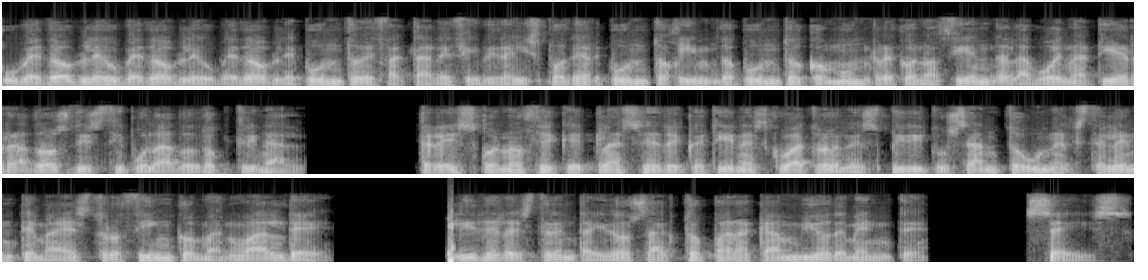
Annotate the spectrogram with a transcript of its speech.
www.efatarecibireispoder.gimdo.com Reconociendo la buena tierra 2 Discipulado doctrinal 3. Conoce qué clase de que tienes 4. El Espíritu Santo un excelente maestro 5. Manual de Líderes 32 Acto para cambio de mente 6.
